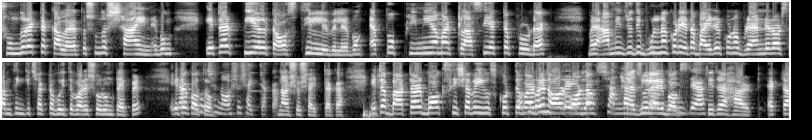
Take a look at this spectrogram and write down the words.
সুন্দর একটা কালার এত সুন্দর শাইন এবং এটার পিএলটা অস্থির লেভেলের এবং এত প্রিমিয়াম আর ক্লাসি একটা প্রোডাক্ট মানে আমি যদি ভুল না করি এটা বাইরের কোনো ব্র্যান্ডের আর সামথিং কিছু একটা হইতে পারে শোরুম টাইপের এটা কত? নয়শো ষাট টাকা। নয়শো ষাট টাকা। এটা বাটার বক্স হিসাবে ইউজ করতে পারবেন আর হ্যাঁ জুয়েলারি বক্স যেটা হার্ট একটা।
